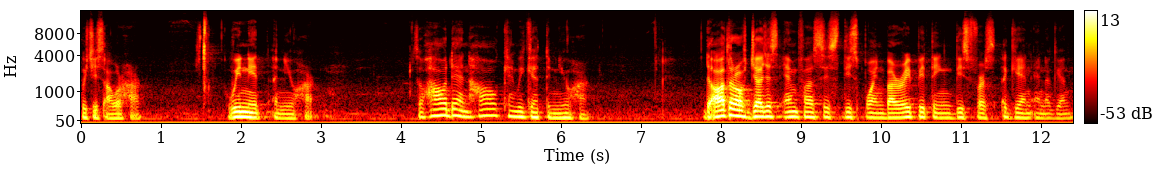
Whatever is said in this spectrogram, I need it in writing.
which is our heart. We need a new heart. So, how then? How can we get the new heart? The author of Judges emphasizes this point by repeating this verse again and again.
